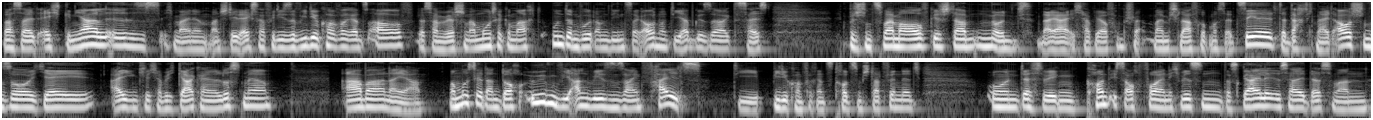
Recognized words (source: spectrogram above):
was halt echt genial ist. Ich meine, man steht extra für diese Videokonferenz auf, das haben wir schon am Montag gemacht und dann wurde am Dienstag auch noch die abgesagt. Das heißt, ich bin schon zweimal aufgestanden und naja, ich habe ja von Schla meinem Schlafrhythmus erzählt. Da dachte ich mir halt auch schon so, yay, eigentlich habe ich gar keine Lust mehr. Aber naja, man muss ja dann doch irgendwie anwesend sein, falls die Videokonferenz trotzdem stattfindet. Und deswegen konnte ich es auch vorher nicht wissen. Das Geile ist halt, dass man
